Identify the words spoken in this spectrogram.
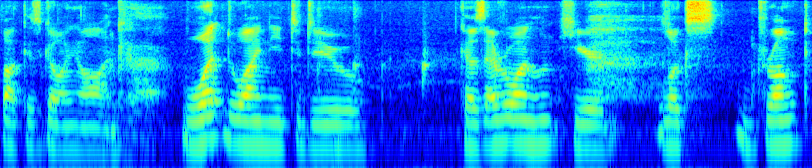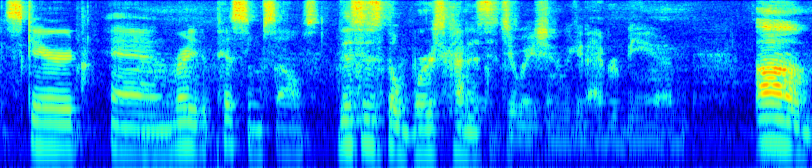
fuck is going on. Okay. What do I need to do? Because everyone here looks drunk, scared, and ready to piss themselves. This is the worst kind of situation we could ever be in. Um,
